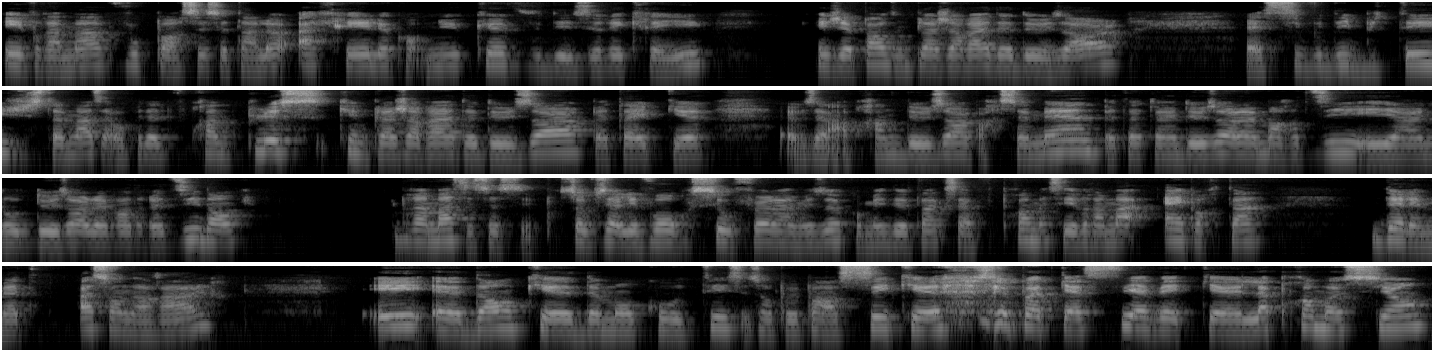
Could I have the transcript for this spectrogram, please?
et vraiment, vous passez ce temps-là à créer le contenu que vous désirez créer. Et je parle d'une plage horaire de deux heures. Euh, si vous débutez, justement, ça va peut-être vous prendre plus qu'une plage horaire de deux heures. Peut-être que euh, vous allez en prendre deux heures par semaine, peut-être un deux heures le mardi et un autre deux heures le vendredi. Donc, Vraiment, c'est ça. C'est pour ça que vous allez voir aussi au fur et à mesure combien de temps que ça vous prend, mais c'est vraiment important de le mettre à son horaire. Et euh, donc, euh, de mon côté, c'est on peut penser que ce podcast-ci, avec euh, la promotion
